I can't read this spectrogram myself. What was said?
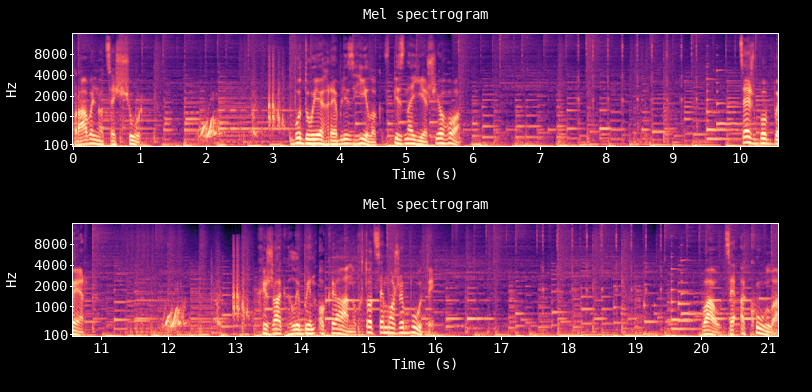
Правильно, це щур. Будує греблі з гілок. Впізнаєш його. Це ж бобер. Хижак глибин океану. Хто це може бути? Вау, це акула.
